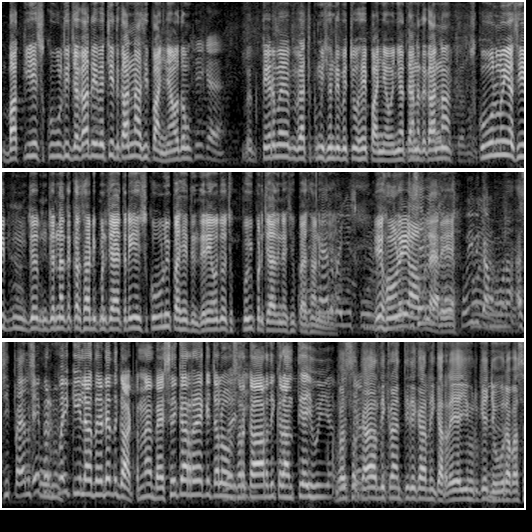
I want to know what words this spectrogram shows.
ਬਾਕੀ ਇਹ ਸਕੂਲ ਦੀ ਜਗ੍ਹਾ ਦੇ ਵਿੱਚ ਹੀ ਦੁਕਾਨਾਂ ਅਸੀਂ ਪਾਈਆਂ ਉਦੋਂ। ਠੀਕ ਹੈ। 13ਵੇਂ ਵਿੱਤ ਕਮਿਸ਼ਨ ਦੇ ਵਿੱਚੋਂ ਇਹ ਪਾਈਆਂ ਹੋਈਆਂ ਤਿੰਨ ਦੁਕਾਨਾਂ। ਸਕੂਲ ਨੂੰ ਹੀ ਅਸੀਂ ਜ- ਜਿੰਨਾ ਤੱਕ ਸਾਡੀ ਪੰਚਾਇਤ ਰਹੀ ਸਕੂਲ ਨੂੰ ਹੀ ਪੈਸੇ ਦਿੰਦੇ ਰਹੇ ਉਹਦੇ ਵਿੱਚ ਕੋਈ ਪੰਚਾਇਤ ਨੇ ਅਸੀਂ ਪੈਸਾ ਨਹੀਂ ਲਿਆ। ਇਹ ਹੁਣ ਇਹ ਆਪ ਲੈ ਰਹੇ ਆ। ਕੋਈ ਵੀ ਕੰਮ ਹੋਣਾ ਅਸੀਂ ਪਹਿਲ ਇਹ ਸਕੂਲ ਫਿਰ ਨੂੰ ਕੀ ਲੱਗਦਾ ਜਿਹੜੇ ਉਦਘਾਟਨ ਹੈ ਵੈਸੇ ਹੀ ਕਰ ਰਹੇ ਆ ਕਿ ਚਲੋ ਸਰਕਾਰ ਦੀ ਕ੍ਰਾਂਤੀ ਆਈ ਹੋਈ ਹੈ ਬਸ ਸਰਕਾਰ ਦੀ ਕ੍ਰਾਂਤੀ ਦੇ ਕਾਰਨ ਹੀ ਕਰ ਰਹੇ ਆ ਜੀ ਹੋਰ ਕੀ ਜ਼ੋਰ ਆ ਬਸ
